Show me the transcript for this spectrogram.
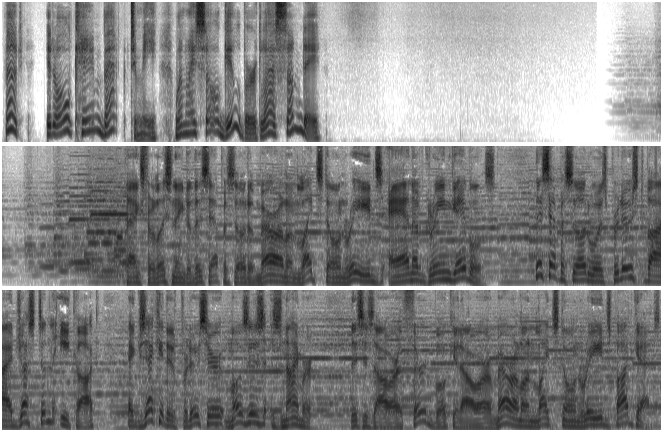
But it all came back to me when I saw Gilbert last Sunday. Thanks for listening to this episode of Marilyn Lightstone Reads Anne of Green Gables. This episode was produced by Justin Eacock, executive producer Moses Znaimer. This is our third book in our Marilyn Lightstone Reads podcast.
